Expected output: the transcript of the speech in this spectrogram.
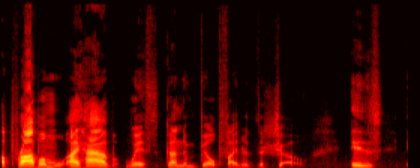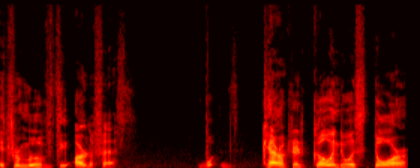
a problem I have with Gundam Build Fighter the show is it removes the artifice. Characters go into a store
